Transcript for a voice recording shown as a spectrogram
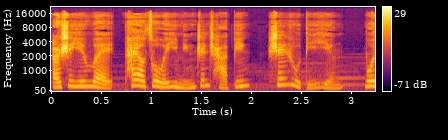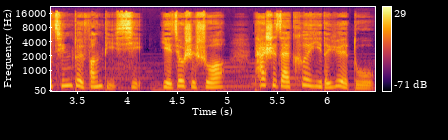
而是因为他要作为一名侦察兵，深入敌营，摸清对方底细。也就是说，他是在刻意的阅读，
